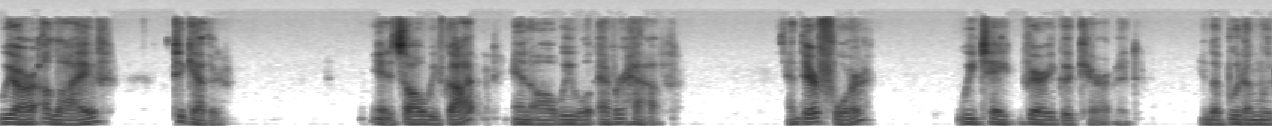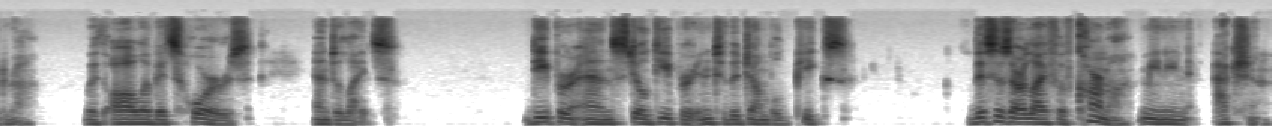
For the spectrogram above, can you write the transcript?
We are alive together. It's all we've got and all we will ever have. And therefore, we take very good care of it in the Buddha Mudra with all of its horrors and delights, deeper and still deeper into the jumbled peaks. This is our life of karma, meaning action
